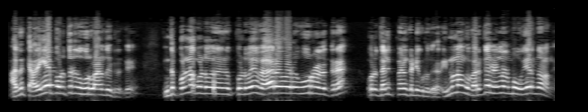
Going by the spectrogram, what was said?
அதுக்கு அதையே பொறுத்துறது ஊர் வாழ்ந்துட்டு இருக்கு இந்த பொண்ணை கொண்டு வந்து கொண்டு போய் வேற ஒரு ஊர்ல இருக்கிற ஒரு தலித் பையன் கட்டி கொடுக்குறாரு. இன்னொன்று அவங்க வர்க்க நிலை ரொம்ப உயர்ந்தவங்க.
